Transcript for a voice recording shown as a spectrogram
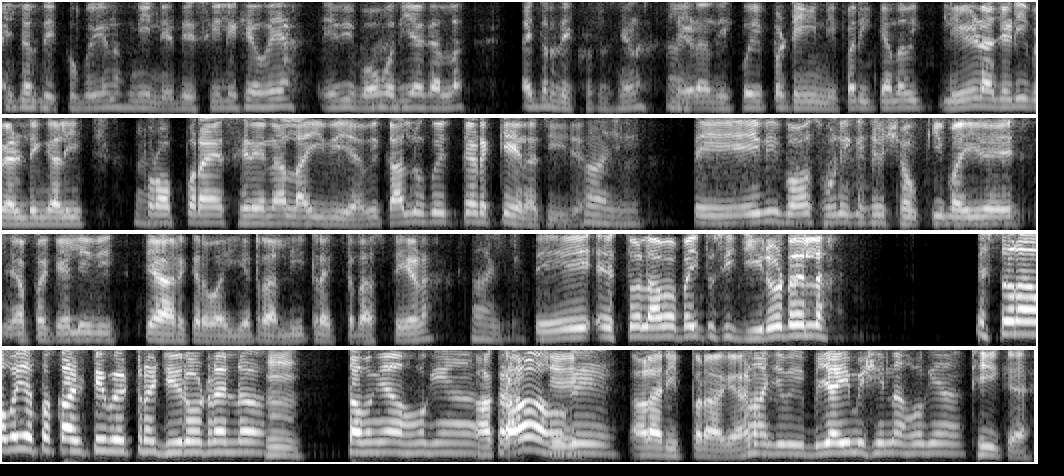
ਇੱਧਰ ਦੇਖੋ ਬਈ ਹਨਾ ਮਹੀਨੇ ਦੇਸੀ ਲਿਖੇ ਹੋਏ ਆ ਇਹ ਵੀ ਬਹੁਤ ਵਧੀਆ ਗੱਲ ਆ। ਇੱਧਰ ਦੇਖੋ ਤੁਸੀਂ ਹਨਾ ਲੇੜਾਂ ਦੀ ਕੋਈ ਪਟੀਨ ਨਹੀਂ ਭਰੀ ਕਹਿੰਦਾ ਵੀ ਲੇੜ ਆ ਜਿਹੜੀ ਵੈਲਡਿੰਗ ਵਾਲੀ ਪ੍ਰੋਪਰ ਐ ਸਿਰੇ ਨਾਲ ਲਾਈ ਵੀ ਆ ਵੀ ਕੱਲ ਨੂੰ ਕੋਈ ਤਿੜਕੇ ਨਾ ਚੀਜ਼। ਹਾਂ ਜੀ। ਬਾਈ। ਤੇ ਇਹ ਵੀ ਬਹੁਤ ਸੋਹਣੀ ਕਿਸੇ ਸ਼ੌਕੀ ਬਾਈ ਨੇ ਆਪਾਂ ਕਹਿ ਲਈ ਵੀ ਤਿਆਰ ਕਰਵਾਈ ਹੈ ਟਰਾਲੀ ਟਰੈਕਟਰ ਵਾਸਤੇ ਹਨਾ। ਹਾਂ ਜੀ। ਤੇ ਇਸ ਤੋਂ ਇਲਾਵਾ ਬਾਈ ਤੁਸੀਂ ਜ਼ੀਰੋ ਡਰਿਲ? ਇਸ ਤੋਂ ਇਲਾਵਾ ਬਾਈ ਆਪਾਂ ਕਲਟੀਵੇਟਰ ਜ਼ੀਰੋ ਡਰਿਲ ਤਵੀਆਂ ਹੋ ਗਈਆਂ ਆ ਕੜਾਹ ਹੋ ਗਏ। ਵਾਲਾ ਰੀਪਰ ਆ ਗਿਆ ਹਨਾ। ਹਾਂ ਜੀ ਵੀ ਬਿਜਾਈ ਮਸ਼ੀਨਾਂ ਹੋ ਗਈਆਂ। ਠੀਕ ਹੈ।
